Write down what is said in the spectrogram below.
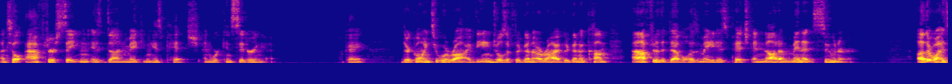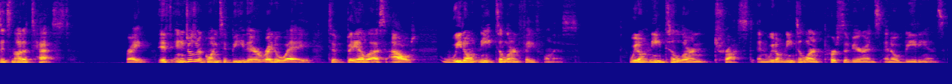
until after Satan is done making his pitch and we're considering it. Okay? They're going to arrive. The angels, if they're going to arrive, they're going to come after the devil has made his pitch and not a minute sooner. Otherwise, it's not a test, right? If angels are going to be there right away to bail us out, we don't need to learn faithfulness. We don't need to learn trust and we don't need to learn perseverance and obedience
